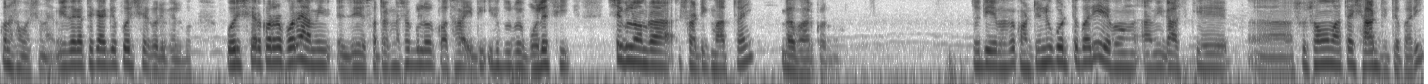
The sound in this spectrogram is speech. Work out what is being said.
কোনো সমস্যা নাই। আমি এই জায়গা থেকে আগে পরিষ্কার করে ফেলব। পরিষ্কার করার পরে আমি যে ছত্রাকনাশকগুলোর কথা ইতি- ইতিপূর্বে বলেছি সেগুলো আমরা সঠিক মাত্রায় ব্যবহার করব। যদি এভাবে কন্টিনিউ করতে পারি এবং আমি গাছকে সুষম মাত্রায় সার দিতে পারি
